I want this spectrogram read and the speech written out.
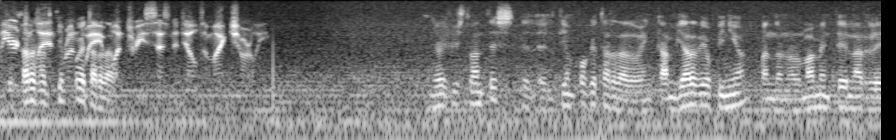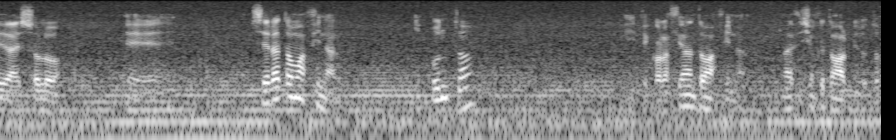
Fijaros el tiempo que he runway tardado. 13, Cessna Delta Mike Charlie. Ya habéis visto antes el, el tiempo que he tardado en cambiar de opinión, cuando normalmente en la realidad es solo eh, será toma final y punto, y te colacionan toma final. Una decisión que toma el piloto.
